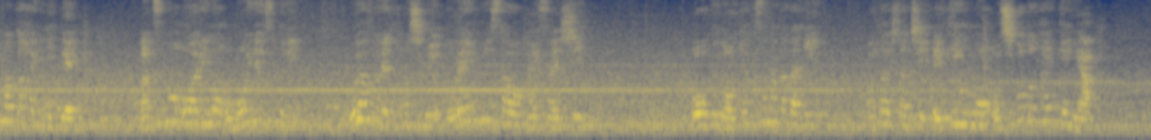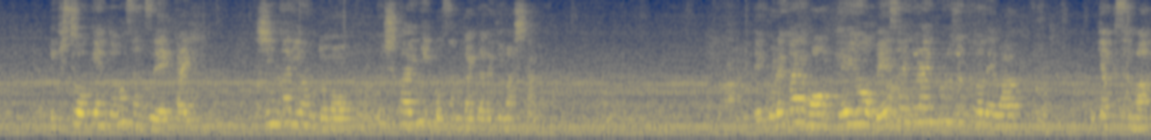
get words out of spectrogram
浜幕張にて夏の終わりの思い出作り親子で楽しむドレインフェスタを開催し多くのお客様方に私たち駅員のお仕事体験や駅長犬との撮影会シンカリオンとの握手会にご参加いただきました。これからも京葉ベイサイドラインプロジェクトではお客様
